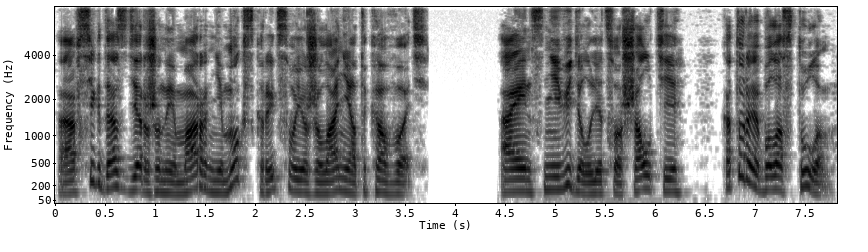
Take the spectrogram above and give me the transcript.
А всегда сдержанный Мар не мог скрыть свое желание атаковать. Айнс не видел лицо Шалти, которая была стулом,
